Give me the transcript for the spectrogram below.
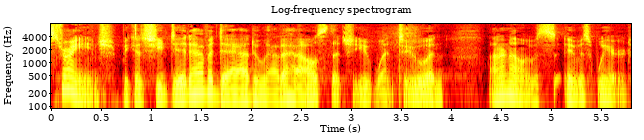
strange because she did have a dad who had a house that she went to and I don't know, it was it was weird.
